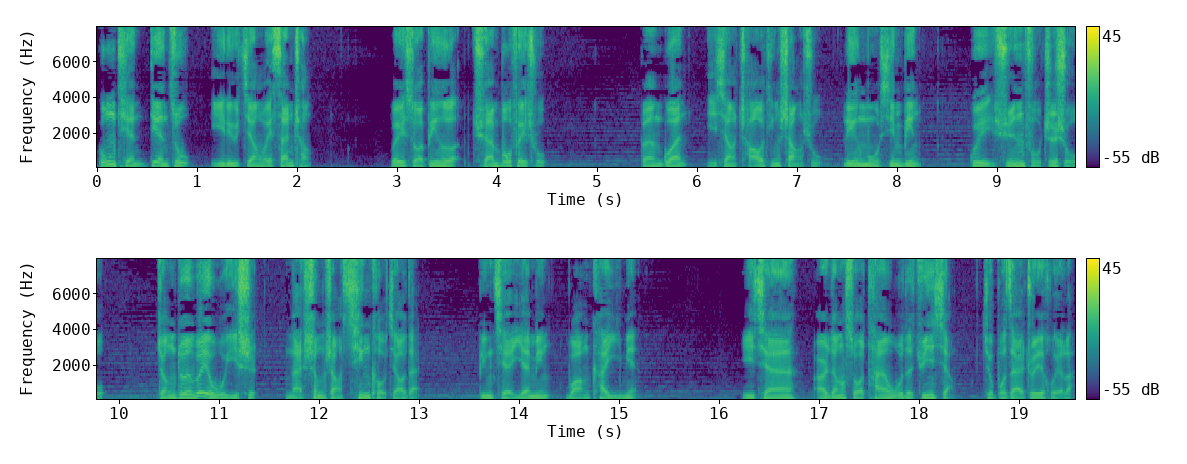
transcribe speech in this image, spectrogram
公田佃租一律降为三成，卫所兵额全部废除。本官已向朝廷上书，另募新兵，归巡抚直属，整顿卫务一事乃圣上亲口交代，并且言明网开一面，以前尔等所贪污的军饷就不再追回了。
